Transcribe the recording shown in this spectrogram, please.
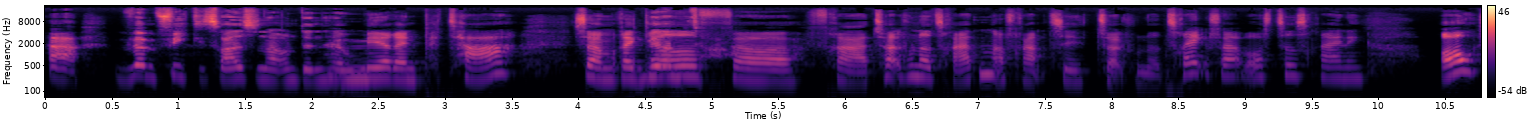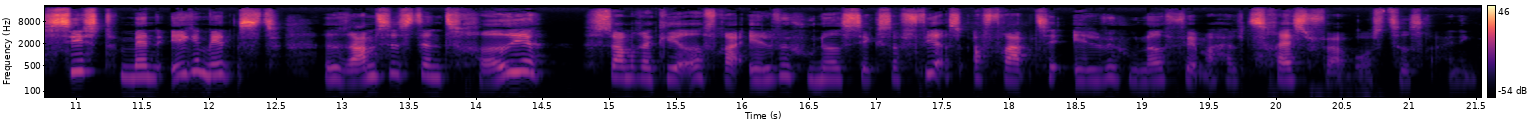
Hvem fik de trælse navn den her uge? Merenpetar, som regerede for, fra 1213 og frem til 1203 før vores tidsregning. Og sidst, men ikke mindst, Ramses den 3., som regerede fra 1186 og frem til 1155 før vores tidsregning.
